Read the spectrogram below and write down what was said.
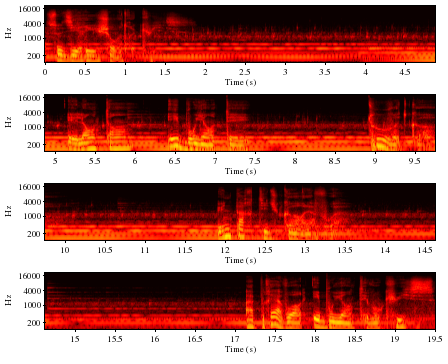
se dirige sur votre cuisse. Et l'entend ébouillanter tout votre corps, une partie du corps à la fois. Après avoir ébouillanté vos cuisses,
